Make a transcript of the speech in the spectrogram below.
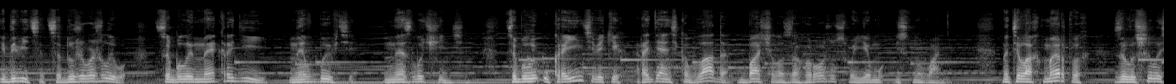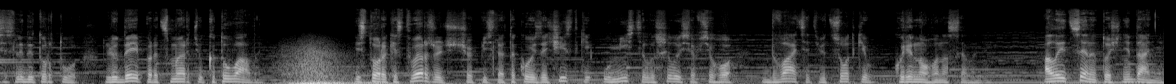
І дивіться, це дуже важливо. Це були не крадії, не вбивці, не злочинці. Це були українці, в яких радянська влада бачила загрозу своєму існуванню. На тілах мертвих залишилися сліди тортур. Людей перед смертю катували. Історики стверджують, що після такої зачистки у місті лишилося всього 20% корінного населення. Але і це не точні дані,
